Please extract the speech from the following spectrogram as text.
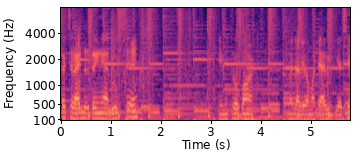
કચ્છ રાઇડર કરીને આ ગ્રુપ છે. એ મિત્રો પણ મજા લેવા માટે આવી ગયા છે.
